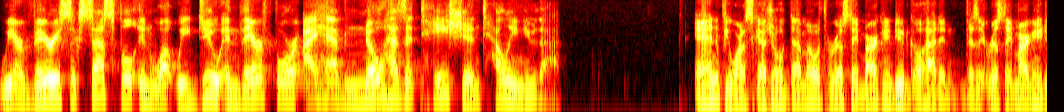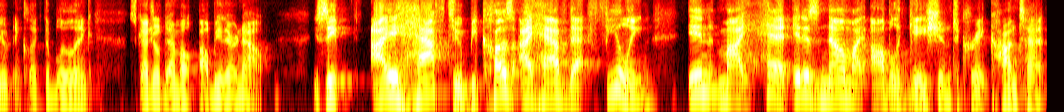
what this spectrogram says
We are very successful in what we do. And therefore, I have no hesitation telling you that. And if you want to schedule a demo with the real estate marketing dude, go ahead and visit real estate marketing dude and click the blue link, schedule demo. I'll be there now. You see, I have to, because I have that feeling in my head, it is now my obligation to create content.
